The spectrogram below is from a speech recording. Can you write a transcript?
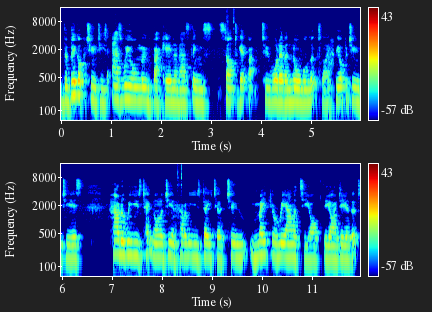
the big opportunities as we all move back in and as things start to get back to whatever normal looks like, the opportunity is how do we use technology and how do we use data to make a reality of the idea that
